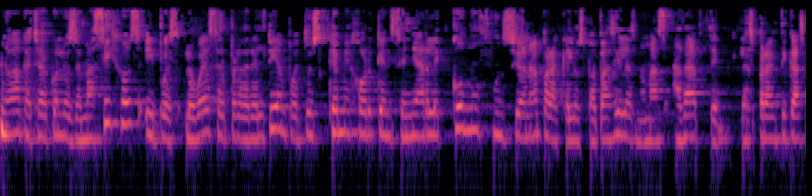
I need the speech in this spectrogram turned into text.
no va a cachar con los demás hijos y pues lo voy a hacer perder el tiempo. Entonces, qué mejor que enseñarle cómo funciona para que los papás y las mamás adapten las prácticas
